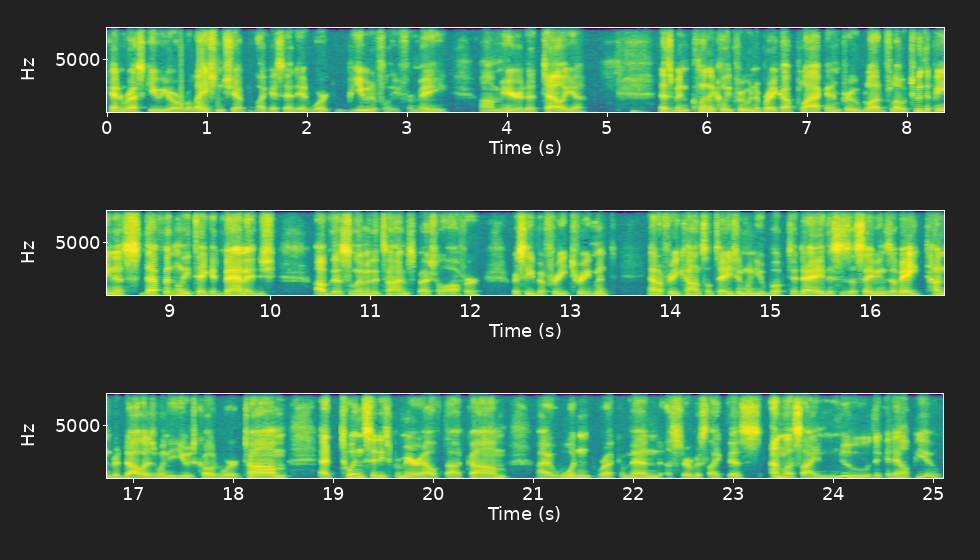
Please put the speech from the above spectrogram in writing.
can rescue your relationship. Like I said, it worked beautifully for me. I'm here to tell you. Has been clinically proven to break up plaque and improve blood flow to the penis. Definitely take advantage of this limited time special offer. Receive a free treatment and a free consultation when you book today. This is a savings of $800 when you use code word TOM at twincitiespremierhealth.com. I wouldn't recommend a service like this unless I knew that could help you.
